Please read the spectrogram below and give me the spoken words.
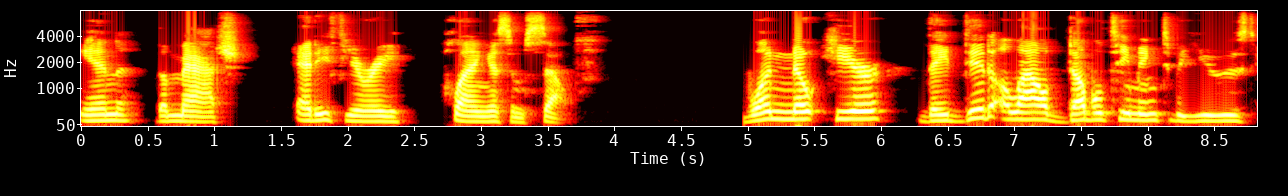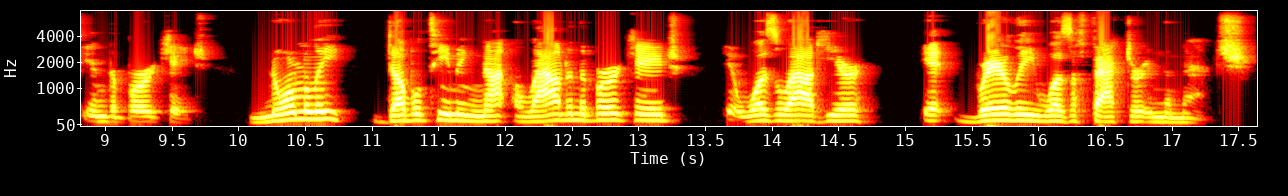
in the match, Eddie Fury playing as himself. One note here they did allow double teaming to be used in the birdcage. Normally, double teaming not allowed in the birdcage. It was allowed here. It rarely was a factor in the match.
